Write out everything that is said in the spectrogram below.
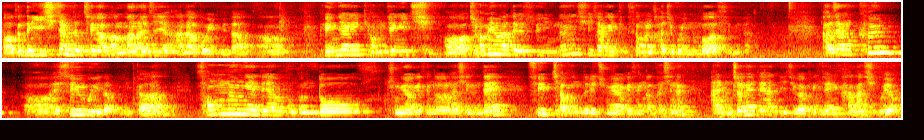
어, 근데 이 시장 자체가 만만하지 않아 보입니다. 어, 굉장히 경쟁이 치- 어, 첨예화될 수 있는 시장의 특성을 가지고 있는 것 같습니다. 가장 큰 어, SUV이다 보니까 성능에 대한 부분도 중요하게 생각을 하시는데 수입차분들이 중요하게 생각하시는 안전에 대한 니즈가 굉장히 강하시고요.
